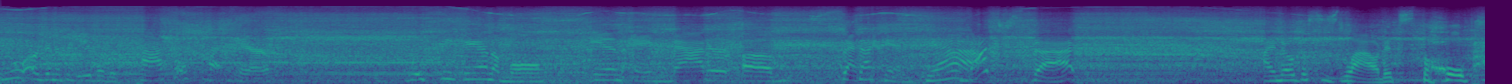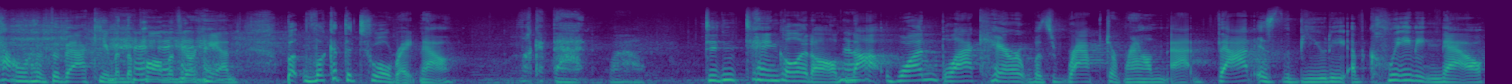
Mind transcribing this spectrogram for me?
you are gonna be able to tackle pet hair with the animal in a matter of seconds. seconds yeah. Not just that. I know this is loud. It's the whole power of the vacuum in the palm of your hand. But look at the tool right now. Look at that. Wow. Didn't tangle at all. No. Not one black hair was wrapped around that. That is the beauty of cleaning now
